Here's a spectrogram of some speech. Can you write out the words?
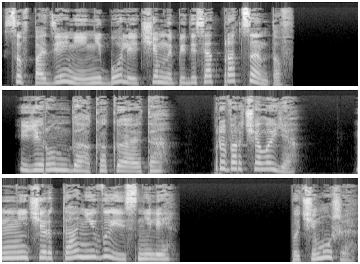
совпадение не более чем на 50%. «Ерунда какая-то», – проворчала я. «Ни черта не выяснили». «Почему же?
